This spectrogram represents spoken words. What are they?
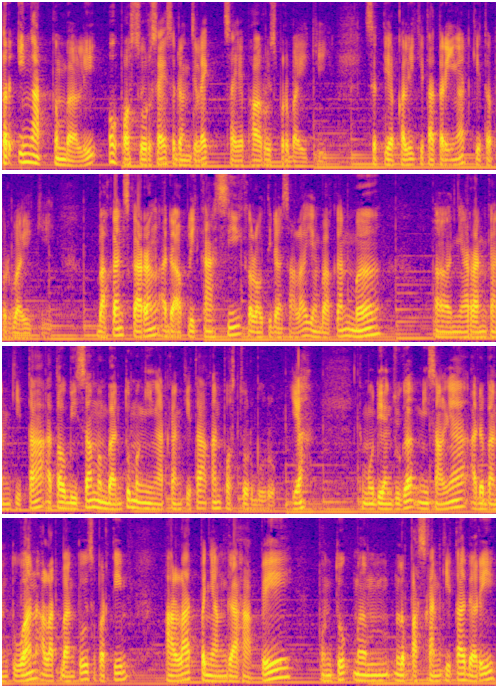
teringat kembali oh postur saya sedang jelek saya harus perbaiki. Setiap kali kita teringat kita perbaiki Bahkan sekarang ada aplikasi kalau tidak salah yang bahkan menyarankan kita atau bisa membantu mengingatkan kita akan postur buruk ya. Kemudian juga misalnya ada bantuan alat bantu seperti alat penyangga HP untuk melepaskan kita dari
